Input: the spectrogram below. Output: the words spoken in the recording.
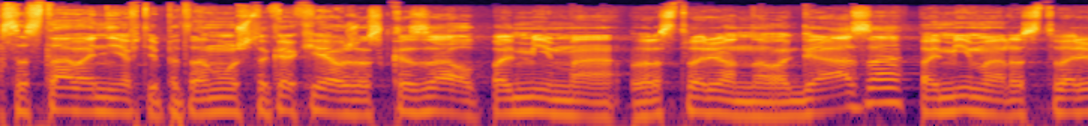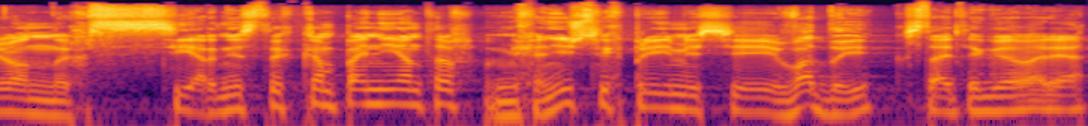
состава нефти, потому что, как я уже сказал, помимо растворенного газа, помимо растворенных сернистых компонентов, механических примесей, воды, кстати говоря,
